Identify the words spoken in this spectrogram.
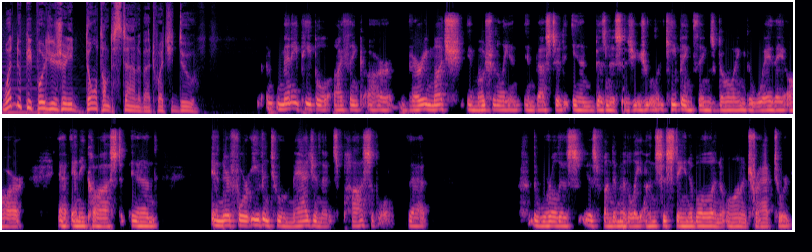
What do people usually don't understand about what you do? Many people i think are very much emotionally in, invested in business as usual and keeping things going the way they are at any cost, and and therefore even to imagine that it's possible that the world is is fundamentally unsustainable and on a track toward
